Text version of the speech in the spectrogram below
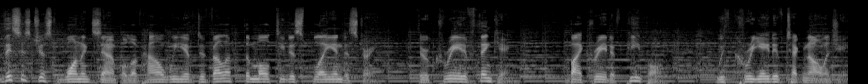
This is just one example of how we have developed the multi-display industry through creative thinking, by creative people, with creative technology.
